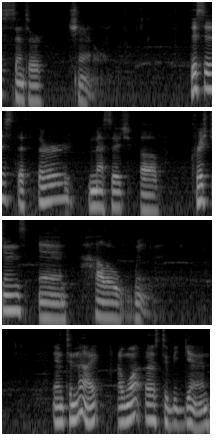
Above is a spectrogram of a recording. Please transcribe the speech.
Center channel. This is the third message of Christians and Halloween. And tonight, I want us to begin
